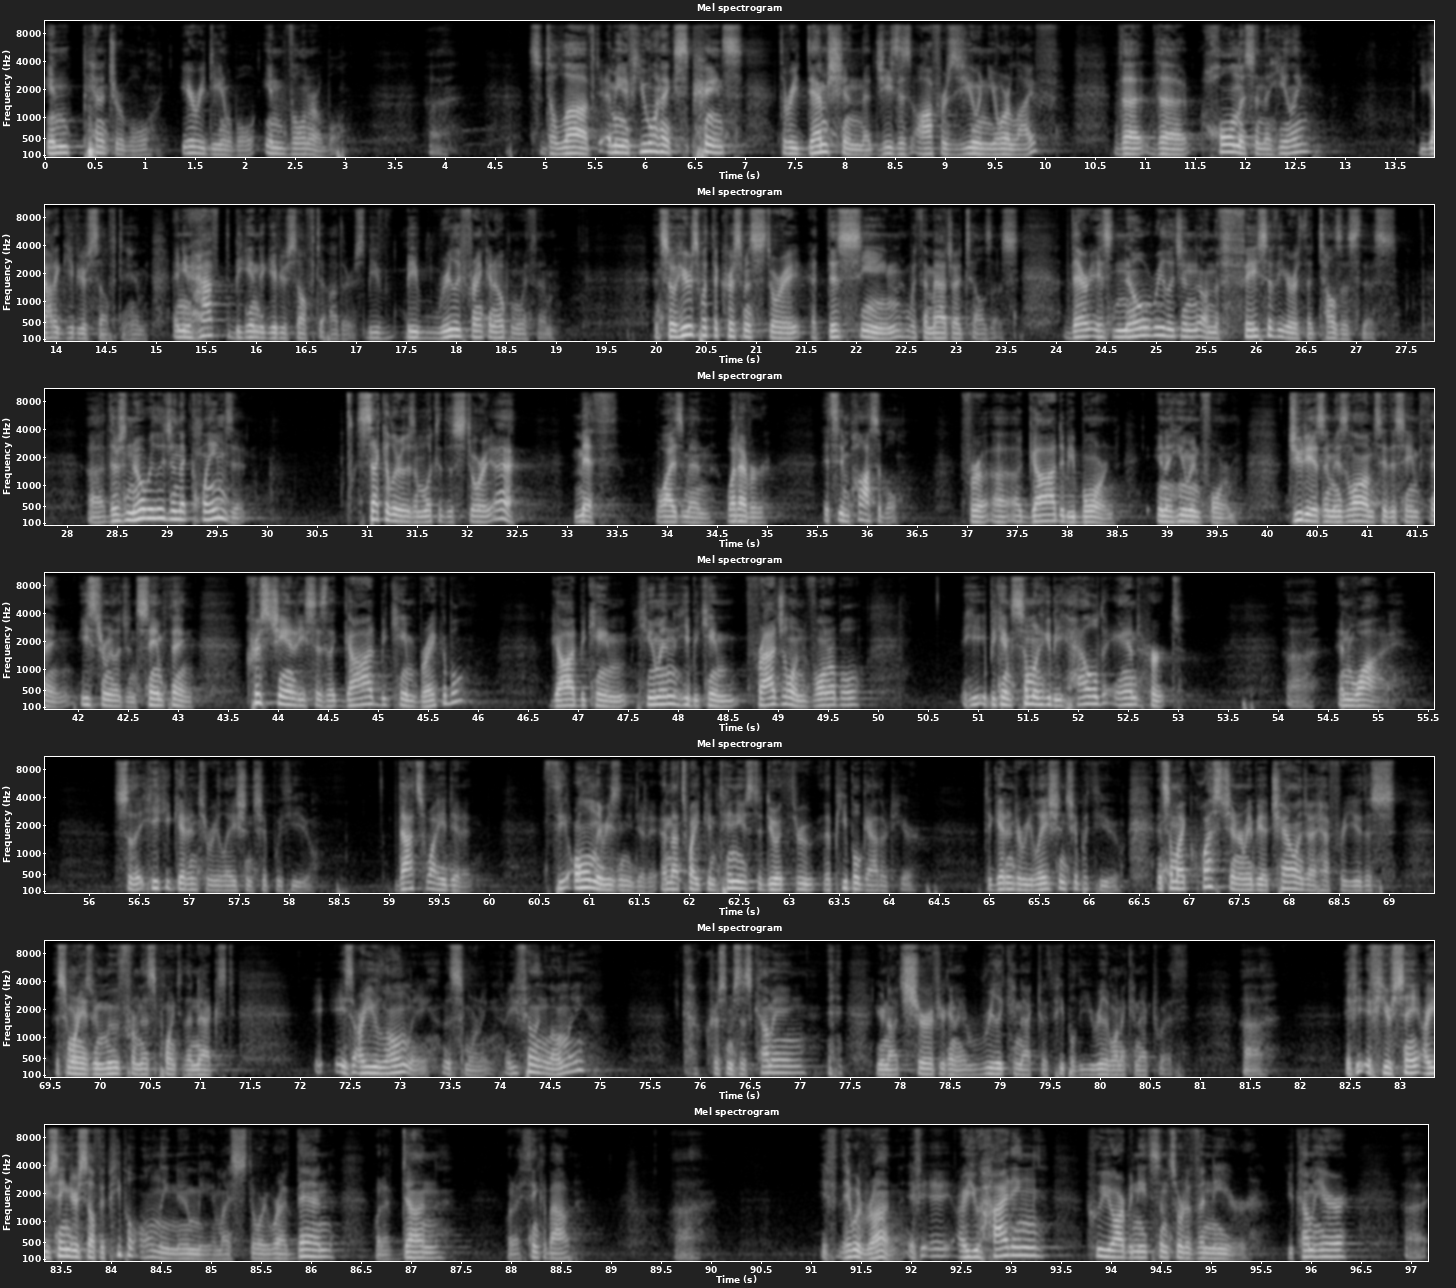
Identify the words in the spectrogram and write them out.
impenetrable, irredeemable, invulnerable. Uh, so to love, I mean, if you want to experience the redemption that Jesus offers you in your life, the, the wholeness and the healing, you got to give yourself to Him. And you have to begin to give yourself to others. Be, be really frank and open with them. And so here's what the Christmas story at this scene with the Magi tells us there is no religion on the face of the earth that tells us this. Uh, there's no religion that claims it. Secularism looked at this story, eh, myth, wise men, whatever. It's impossible for a, a God to be born in a human form. Judaism, Islam say the same thing. Eastern religion, same thing. Christianity says that God became breakable, God became human, he became fragile and vulnerable, he became someone who could be held and hurt. Uh, and why? So that he could get into relationship with you. That's why he did it. It's the only reason he did it. And that's why he continues to do it through the people gathered here, to get into relationship with you. And so, my question, or maybe a challenge I have for you this, this morning as we move from this point to the next, is Are you lonely this morning? Are you feeling lonely? Christmas is coming. You're not sure if you're going to really connect with people that you really want to connect with. Uh, if, if you're saying, are you saying to yourself, if people only knew me and my story, where I've been, what I've done, what I think about, uh, if they would run. If, eh, are you hiding who you are beneath some sort of veneer? You come here, uh,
